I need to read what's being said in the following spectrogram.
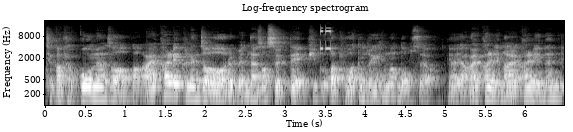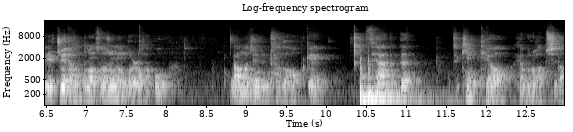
제가 겪어오면서 막 알칼리 클렌저를 맨날 썼을 때 피부가 좋았던 적이 한 번도 없어요. 그냥 약알칼리나 알칼리는 일주일에 한두 번 써주는 걸로 하고 나머지는 자극 없게 세안 끝 스킨케어 해보러 갑시다.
